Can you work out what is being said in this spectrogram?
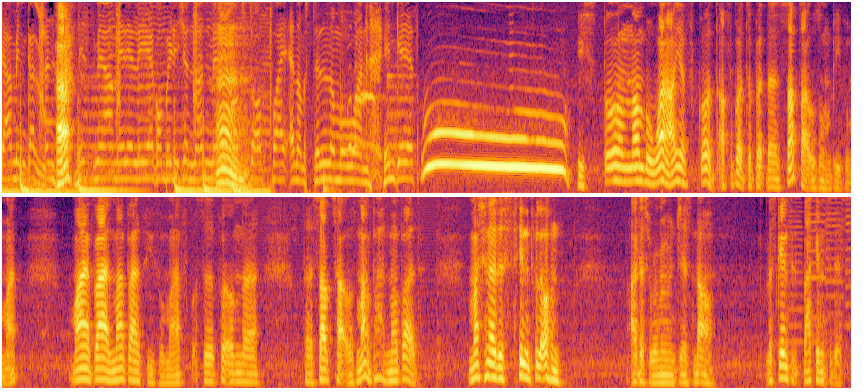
जामिन का लूट Huh? दिस में आ मेरे लिए कंपटीशन नन मेरे Hmm. टॉप स्टॉप फाइव एंड आई एम स्टिल नंबर वन इनके जैसा He's still number one. I have forgot. I forgot to put the subtitles on people, man. My bad, my bad, people, man. I forgot to put on the the subtitles. My bad, my bad. Imagine I just didn't put it on. I just remembered just now. Let's get into back into this.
